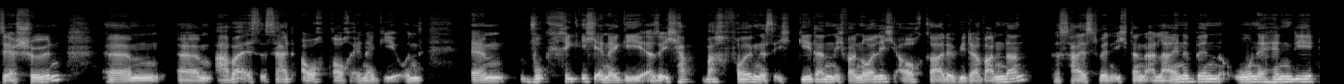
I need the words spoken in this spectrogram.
sehr schön, ähm, ähm, aber es ist halt auch, braucht Energie. Und ähm, wo kriege ich Energie? Also ich hab, mach folgendes, ich gehe dann, ich war neulich auch gerade wieder wandern. Das heißt, wenn ich dann alleine bin, ohne Handy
